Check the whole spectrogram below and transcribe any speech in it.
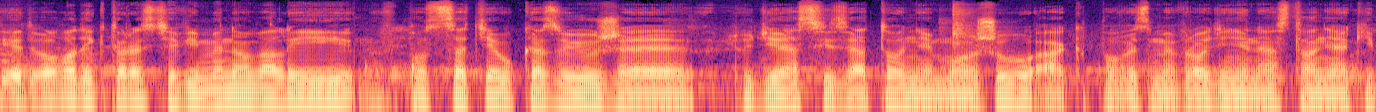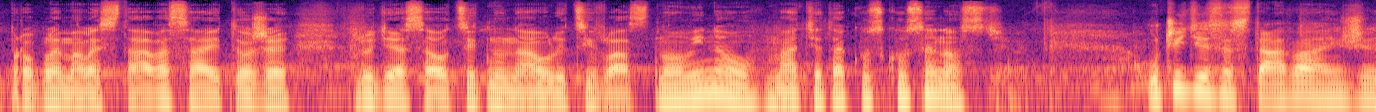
Tie dôvody, ktoré ste vymenovali, v podstate ukazujú, že ľudia si za to nemôžu, ak povedzme v rodine nastal nejaký problém, ale stáva sa aj to, že ľudia sa ocitnú na ulici vlastnou vinou. Máte takú skúsenosť? Určite sa stáva aj, že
